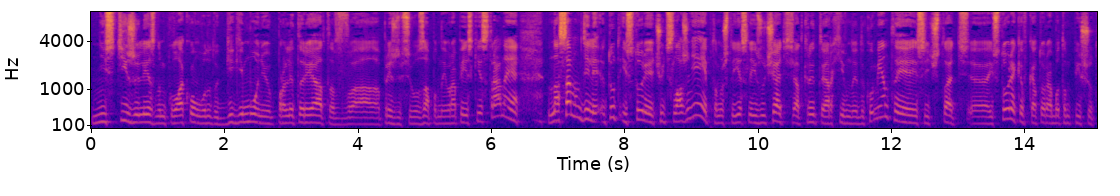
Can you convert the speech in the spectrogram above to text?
нести железным кулаком вот эту гегемонию пролетариата в, э, прежде всего, западноевропейские страны. На самом деле тут история чуть сложнее, потому что если изучать открытые архивные документы, если читать э, историков, которые об этом пишут,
